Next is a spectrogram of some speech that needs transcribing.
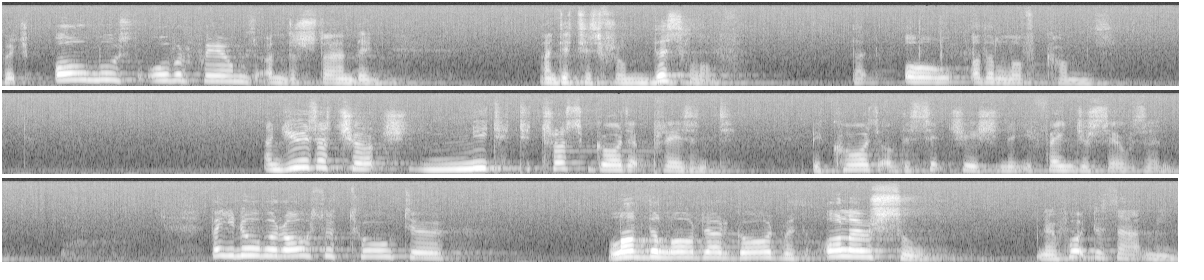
which almost overwhelms understanding. And it is from this love that all other love comes. And you as a church need to trust God at present because of the situation that you find yourselves in. But you know, we're also told to love the Lord our God with all our soul. Now, what does that mean?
